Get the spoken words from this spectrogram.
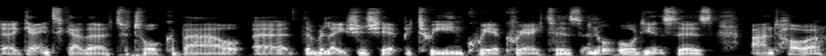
uh, getting together to talk about uh, the relationship between queer creators and audiences and horror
